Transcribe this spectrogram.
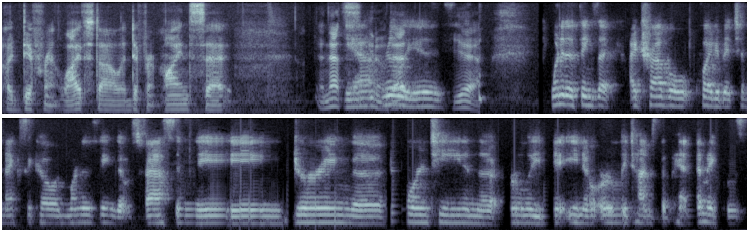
a different lifestyle, a different mindset, and that's yeah, you know, it really that, is. Yeah. One of the things that I travel quite a bit to Mexico, and one of the things that was fascinating during the quarantine and the early, you know, early times of the pandemic was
